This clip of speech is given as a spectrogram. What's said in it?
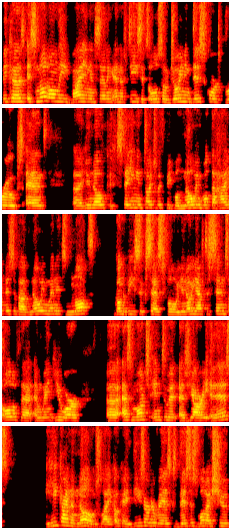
because it's not only buying and selling NFTs, it's also joining Discord groups and uh, you know staying in touch with people, knowing what the hype is about, knowing when it's not going to be successful. You know, you have to sense all of that. And when you are uh, as much into it as Yari is, he kind of knows like, okay, these are the risks. This is what I should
